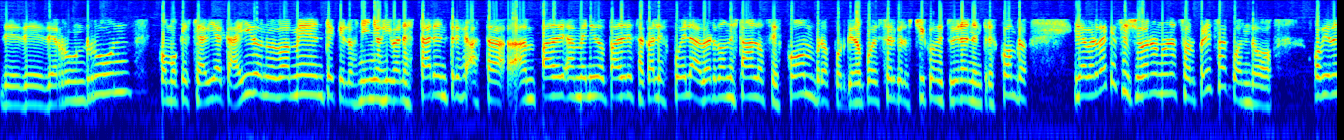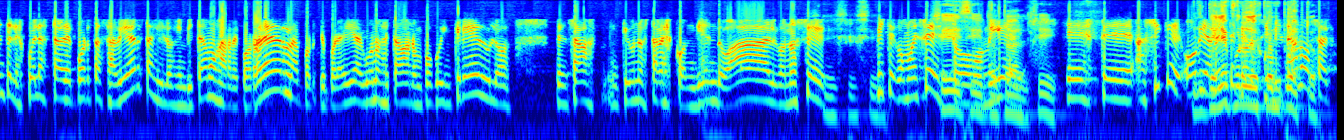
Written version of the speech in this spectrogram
de, de, de run run, como que se había caído nuevamente, que los niños iban a estar entre, hasta han, padre- han venido padres acá a la escuela a ver dónde estaban los escombros, porque no puede ser que los chicos estuvieran entre escombros. Y la verdad que se llevaron una sorpresa cuando obviamente la escuela está de puertas abiertas y los invitamos a recorrerla, porque por ahí algunos estaban un poco incrédulos, pensaban que uno estaba escondiendo algo, no sé. Sí, sí, sí. ¿Viste cómo es esto, sí, Miguel? total. Este, así que obviamente teléfono que los descompuesto. invitamos a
